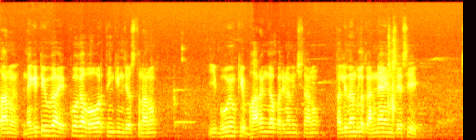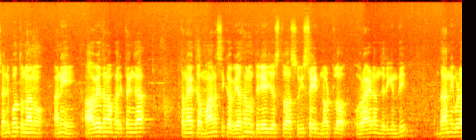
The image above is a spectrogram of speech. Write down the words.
తాను నెగిటివ్గా ఎక్కువగా ఓవర్ థింకింగ్ చేస్తున్నాను. ఈ భూమికి భారంగా పరిణమించినాను. తల్లిదండ్రులకు అన్యాయం చేసి చనిపోతున్నాను అని ఆవేదన భరితంగా తన యొక్క మానసిక వ్యధను తెలియజేస్తూ ఆ సూసైడ్ నోట్లో వ్రాయడం జరిగింది. దాన్ని కూడా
